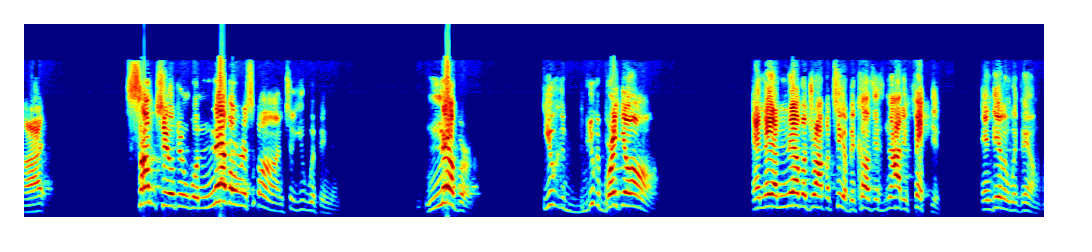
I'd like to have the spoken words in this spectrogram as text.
All right. Some children will never respond to you whipping them. Never. You could you could break your arm, and they'll never drop a tear because it's not effective in dealing with them.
